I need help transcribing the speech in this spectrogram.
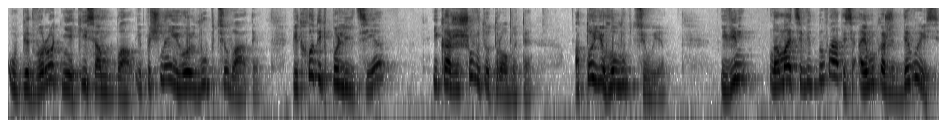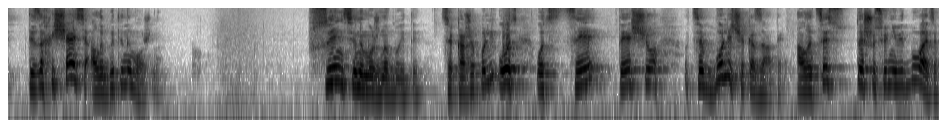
у підворотні якийсь амбал і починає його лупцювати. Підходить поліція і каже, що ви тут робите? А той його лупцює. І він намагається відбиватися, а йому кажуть: дивись, ти захищайся, але бити не можна. В сенсі не можна бити. Це каже полі. Ось, ось це те, що це боляче казати, але це те, що сьогодні відбувається.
